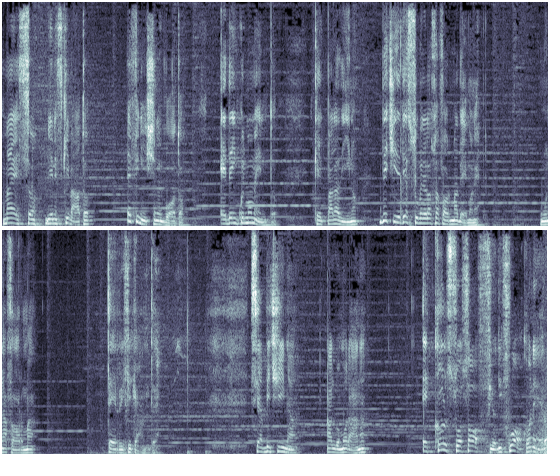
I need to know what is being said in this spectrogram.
ma esso viene schivato e finisce nel vuoto. Ed è in quel momento che il paladino decide di assumere la sua forma demone. Una forma terrificante. Si avvicina all'uomo rana e col suo soffio di fuoco nero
